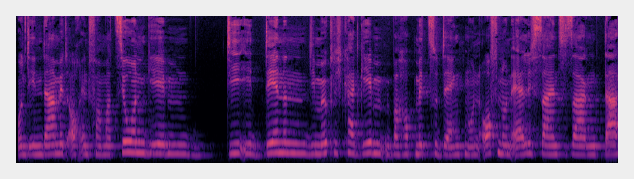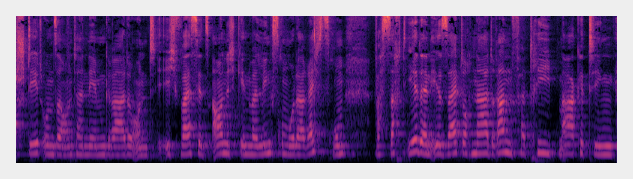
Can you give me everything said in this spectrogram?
und ihnen damit auch Informationen geben, die denen die Möglichkeit geben, überhaupt mitzudenken und offen und ehrlich sein, zu sagen, da steht unser Unternehmen gerade und ich weiß jetzt auch nicht, gehen wir links rum oder rechts rum. Was sagt ihr denn? Ihr seid doch nah dran, Vertrieb, Marketing,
